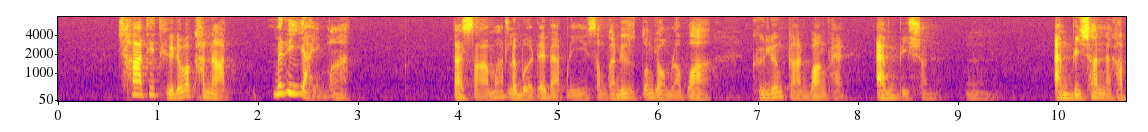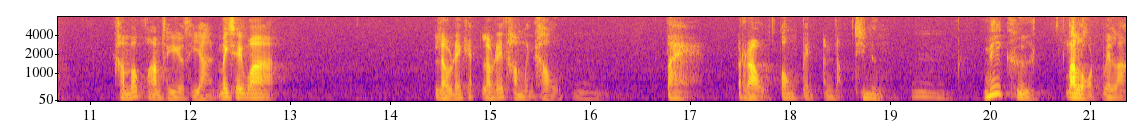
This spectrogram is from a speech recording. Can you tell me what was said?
70 ชาติที่ถือได้ว่าขนาดไม่ได้ใหญ่มาก แต่สามารถระเบิดได้แบบนี้สำคัญที่สุดต้องยอมรับว่า คือเรื่องการวางแผน ambition ambition นะครับคำว่าความทะเยอทะยานไม่ใช่ว่า เราได้แค่เราได้ทำเหมือนเขา แต่เราต้องเป็นอันดับที่หนึ่งนี่คือตลอดเวลา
